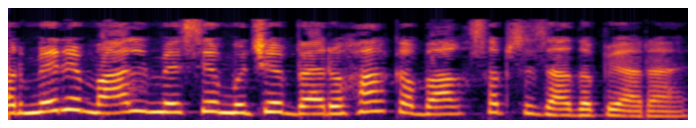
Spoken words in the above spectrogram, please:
اور میرے مال میں سے مجھے بیروہ کا باغ سب سے زیادہ پیارا ہے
